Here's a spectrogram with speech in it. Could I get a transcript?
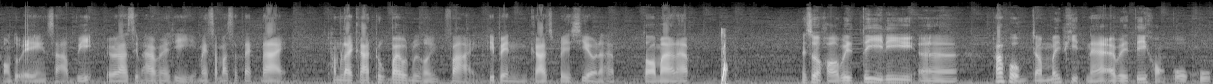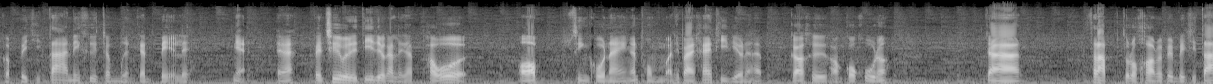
ของตัวเอง 3 วิเป็นเวลา 15วินาที ไม่สามารถสแต็กได้ทำลายการ์ดทุกใบบนมือของอีกฝ่ายที่เป็นการ์ดสเปเชียลนะครับ ต่อมานะครับ ในส่วนของ ability นี่เอ่ถ้าผมจำไม่ผิดนะ ability ของโกคูกับเบจิต้านี่คือจะเหมือนกันเป๊ะเลย เนี่ยเห็นไหมเป็นชื่อ ability เดียวกันเลยครับ power of synchronize งั้นผมอธิบายแค่ทีเดียวนะครับ ก็คือของโกคูเนาะจะ ลับตัวละครไปเป็นเบจิต้า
